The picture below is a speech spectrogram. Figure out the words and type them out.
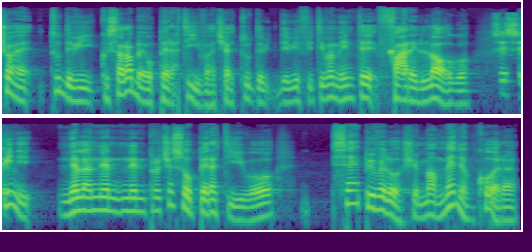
cioè, tu devi, questa roba è operativa, cioè tu devi, devi effettivamente fare il logo. Sì, sì. Quindi nella, nel, nel, processo operativo, se è più veloce, ma meglio ancora.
